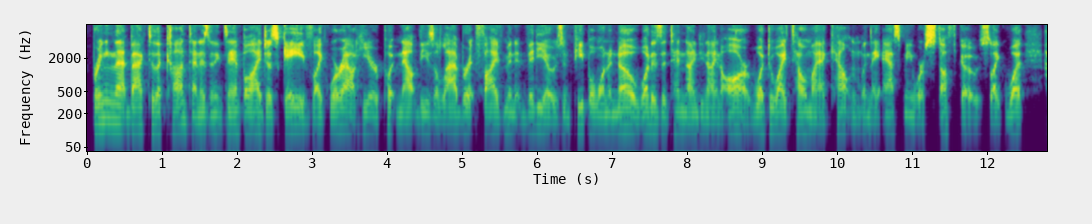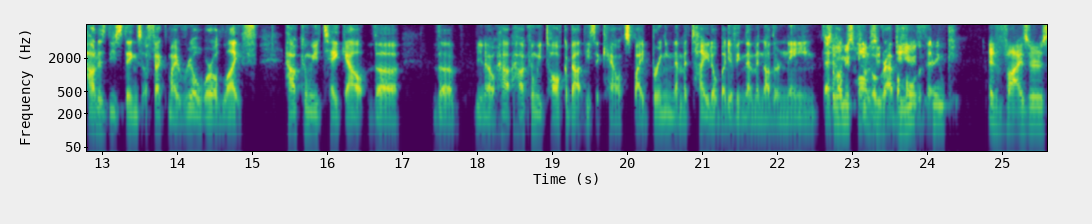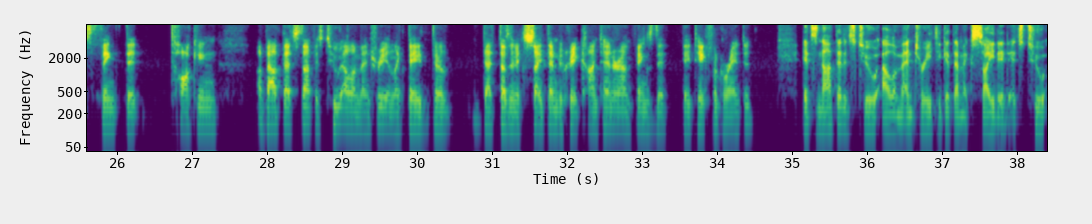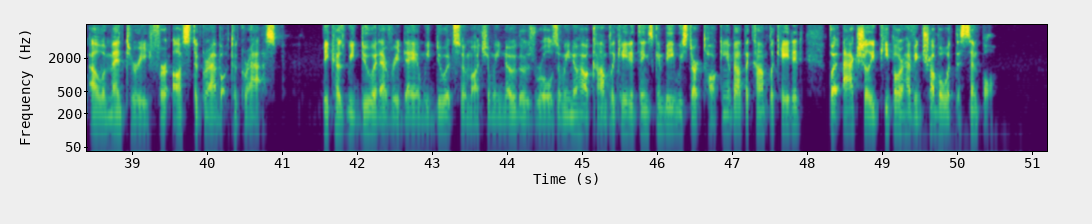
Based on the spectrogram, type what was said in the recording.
bringing that back to the content is an example I just gave. Like we're out here putting out these elaborate five minute videos, and people want to know what is a 1099R? What do I tell my accountant when they ask me where stuff goes? Like what? How does these things affect my real world life? How can we take out the the you know how, how can we talk about these accounts by bringing them a title but giving them another name that so helps people grab do a hold of it advisors think that talking about that stuff is too elementary and like they they're that doesn't excite them to create content around things that they take for granted? It's not that it's too elementary to get them excited. It's too elementary for us to grab to grasp because we do it every day and we do it so much and we know those rules and we know how complicated things can be. We start talking about the complicated but actually people are having trouble with the simple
